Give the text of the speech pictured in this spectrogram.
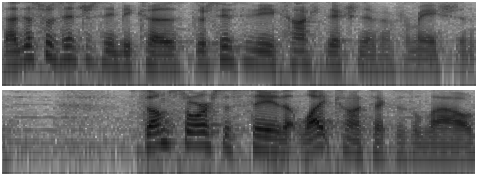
Now this was interesting because there seems to be a contradiction of information. Some sources say that light contact is allowed,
